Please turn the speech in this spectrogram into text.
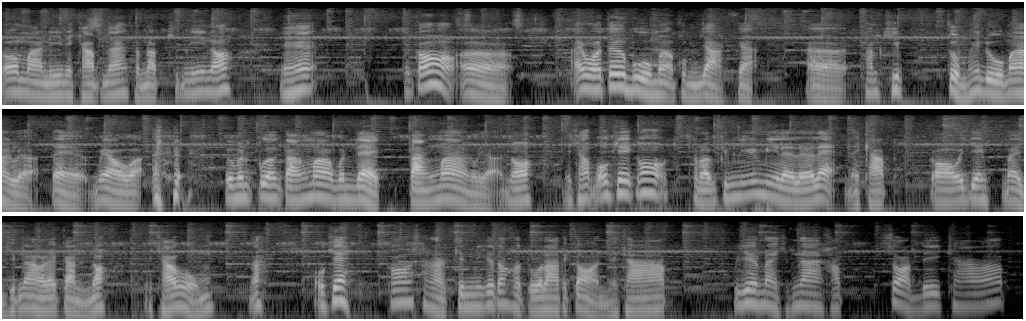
ก็มานี้นะครับนะสำหรับคลิปนี้เนาะนะฮะแล้วก็เอ่อไอวอเตอร์บูมอะผมอยากจะเอ่อทำคลิปสุ่มให้ดูมากเลยแต่ไม่เอาอะเออมันเปลืองตังค์มากมันแดกตังค์มากเลยเนาะนะครับโอเคก็สำหรับคลิปนี้ไม่มีอะไรแล้วแหละนะครับก็ไว้เจอกันใหม่คลิปหน้าแล้วกันเนาะนะครับผมนะโอเค ก็สำหรับคลิปนี้ก็ต้องขอตัวลาไปก่อนนะครับไว้เจอกันใหม่คลิปหน้าครับ สวัสดีครับ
